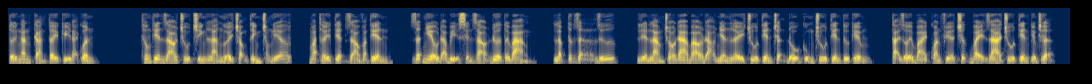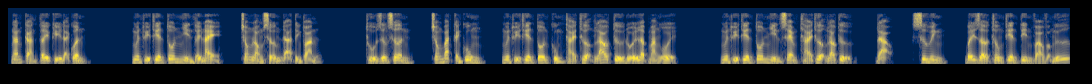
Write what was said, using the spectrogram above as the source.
tới ngăn cản tây kỳ đại quân. Thông thiên giáo chủ chính là người trọng tình trọng nghĩa, mắt thấy tiệt giáo và tiên, rất nhiều đã bị xiển giáo đưa tới bảng, lập tức giận dữ, liền làm cho đa bảo đạo nhân lấy chu tiên trận đồ cùng chu tiên tư kiếm, tại giới bài quan phía trước bày ra chu tiên kiếm trận, ngăn cản tây kỳ đại quân. Nguyên thủy thiên tôn nhìn thấy này, trong lòng sớm đã tính toán. Thủ dương sơn, trong bát cảnh cung nguyên thủy thiên tôn cùng thái thượng lao tử đối lập mà ngồi. Nguyên thủy thiên tôn nhìn xem thái thượng lao tử, đạo, sư huynh, bây giờ thông thiên tin vào vọng ngữ,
